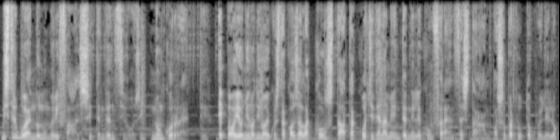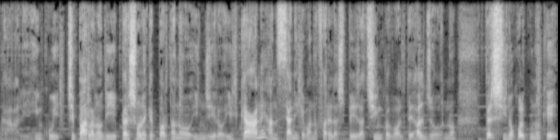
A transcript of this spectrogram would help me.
distribuendo numeri falsi, tendenziosi, non corretti. E poi ognuno di noi questa cosa l'ha constata quotidianamente nelle conferenze stampa, soprattutto quelle locali, in cui ci parlano di persone che portano in giro il cane, anziani che vanno a fare la spesa 5 volte al giorno, persino qualcuno che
